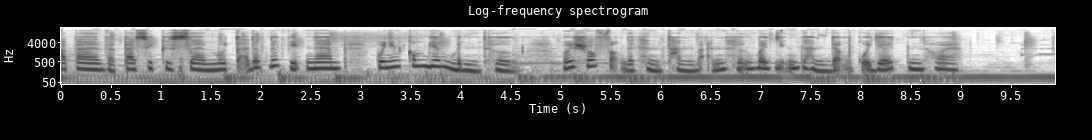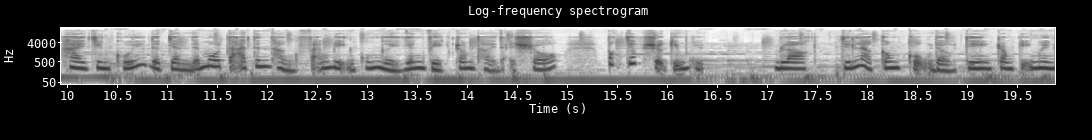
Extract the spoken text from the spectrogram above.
Papin và Pasicuse mô tả đất nước Việt Nam của những công dân bình thường với số phận được hình thành và ảnh hưởng bởi những hành động của giới tinh hoa. Hai chương cuối được dành để mô tả tinh thần phản biện của người dân Việt trong thời đại số, bất chấp sự kiểm duyệt. Blog chính là công cụ đầu tiên trong kỷ nguyên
